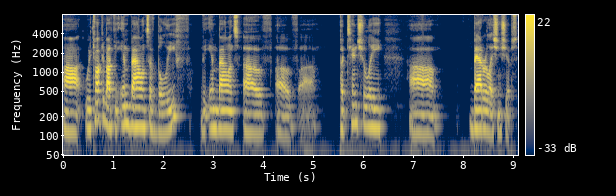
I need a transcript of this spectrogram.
Uh, we talked about the imbalance of belief, the imbalance of of uh, potentially uh, bad relationships.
